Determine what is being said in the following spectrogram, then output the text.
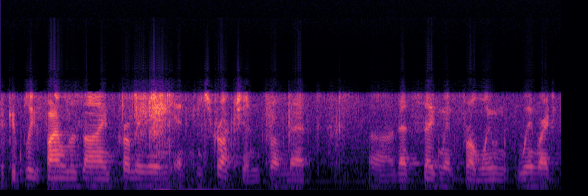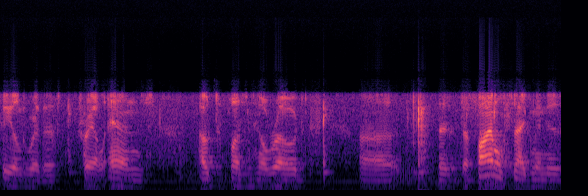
to complete final design, permitting, and construction from that, uh, that segment from Wain- Wainwright Field where the trail ends out to Pleasant Hill Road. Uh, the, the final segment is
